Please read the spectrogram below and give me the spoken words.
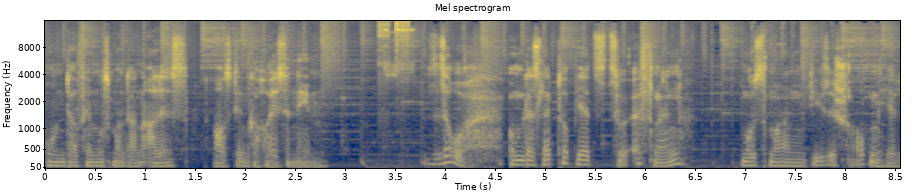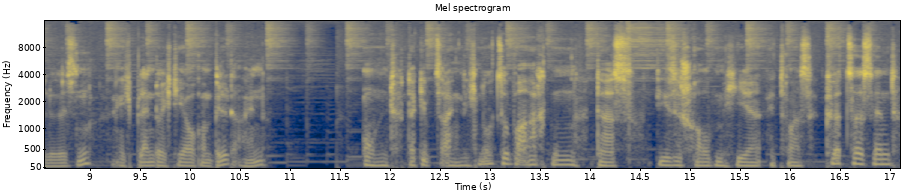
und dafür muss man dann alles aus dem Gehäuse nehmen. So, um das Laptop jetzt zu öffnen, muss man diese Schrauben hier lösen. Ich blende euch die auch im Bild ein. Und da gibt es eigentlich nur zu beachten, dass diese Schrauben hier etwas kürzer sind.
